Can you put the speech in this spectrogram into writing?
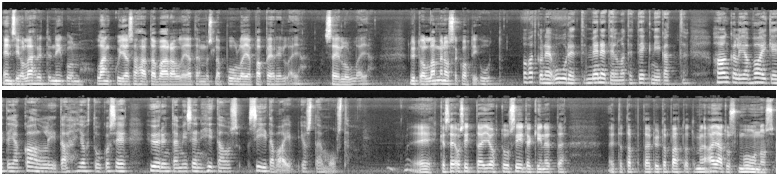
ensin on lähdetty niin kuin lankkuja sahatavaralla ja tämmöisellä puulla ja paperilla ja sellulla ja nyt ollaan menossa kohti uutta. Ovatko ne uudet menetelmät ja tekniikat hankalia, vaikeita ja kalliita? Johtuuko se hyödyntämisen hitaus siitä vai jostain muusta? Ehkä se osittain johtuu siitäkin, että, että täytyy tapahtua tämmöinen ajatusmuutos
